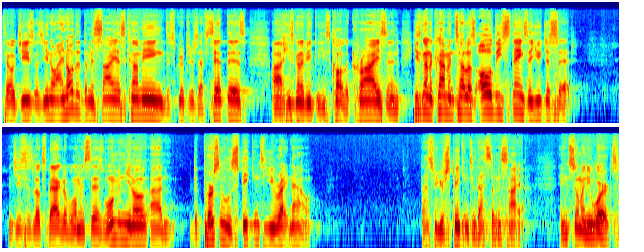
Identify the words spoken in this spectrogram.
tell Jesus, you know, I know that the Messiah is coming. The scriptures have said this. Uh, he's going to be, he's called the Christ, and he's going to come and tell us all these things that you just said. And Jesus looks back at the woman and says, Woman, you know, uh, the person who's speaking to you right now, that's who you're speaking to. That's the Messiah in so many words.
